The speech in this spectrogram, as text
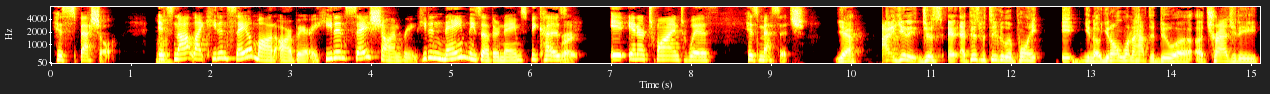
his special. It's not like he didn't say Ahmaud Arbery. He didn't say Sean Reed. He didn't name these other names because right. it intertwined with his message. Yeah, I get it. Just at, at this particular point, it you know you don't want to have to do a, a tragedy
